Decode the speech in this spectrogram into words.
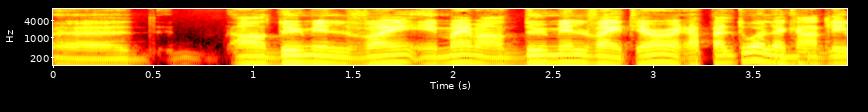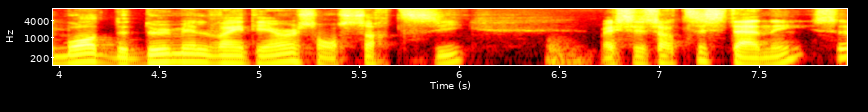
euh, en 2020 et même en 2021. Rappelle-toi, mm. quand les boîtes de 2021 sont sorties, ben, c'est sorti cette année, ça.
